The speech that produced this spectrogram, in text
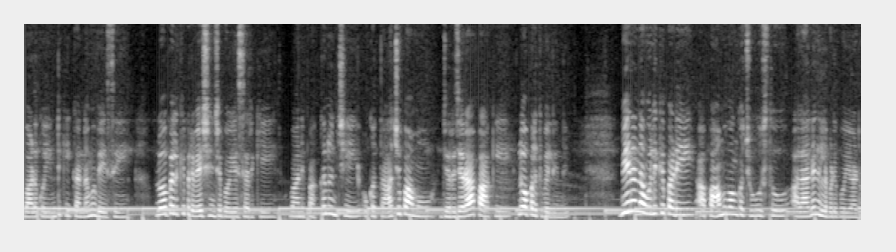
వాడొక ఇంటికి కన్నము వేసి లోపలికి ప్రవేశించబోయేసరికి వాని పక్క నుంచి ఒక తాచుపాము జరజరా పాకి లోపలికి వెళ్ళింది. వీరన్న ఉలికిపడి ఆ పాము వంక చూస్తూ అలాగే నిలబడిపోయాడు.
